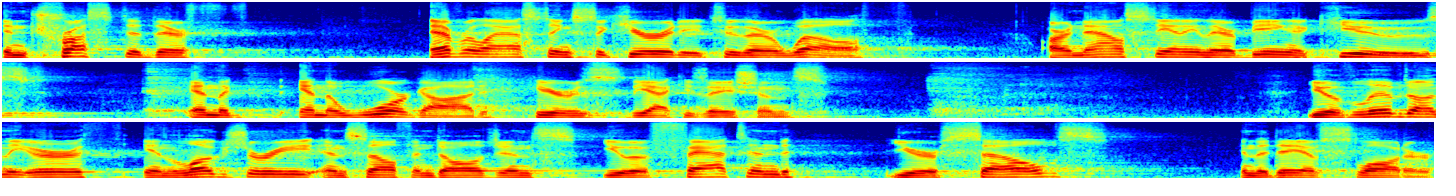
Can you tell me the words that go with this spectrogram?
entrusted their everlasting security to their wealth are now standing there being accused, and the, and the war god hears the accusations. You have lived on the earth in luxury and self indulgence. You have fattened yourselves in the day of slaughter.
